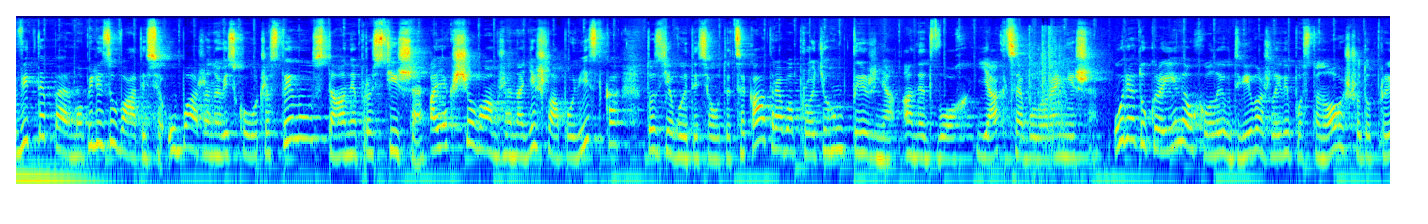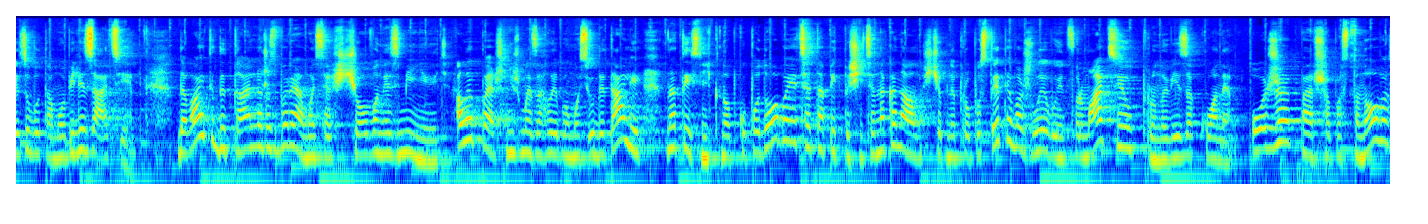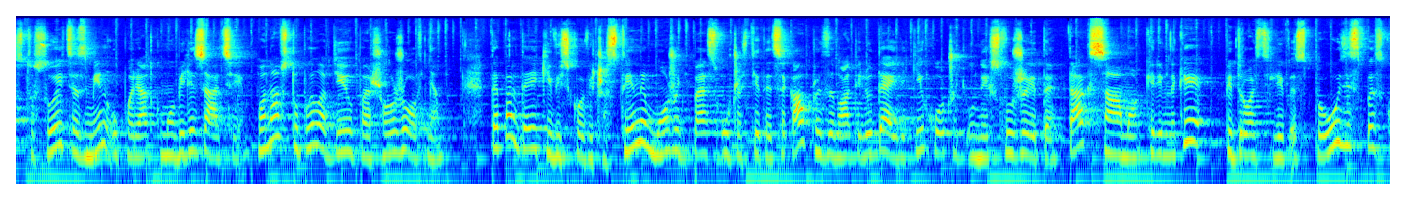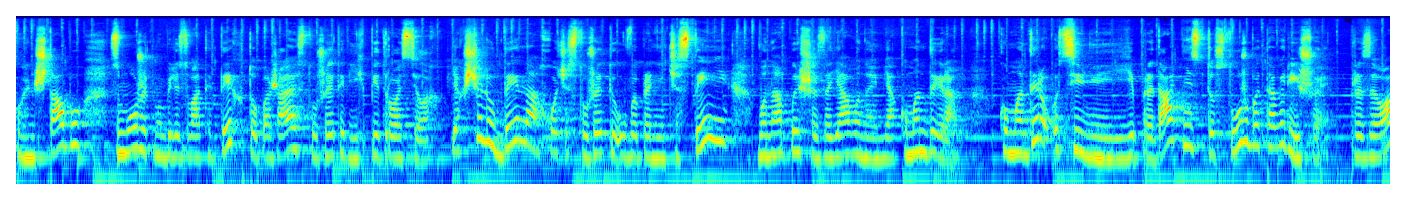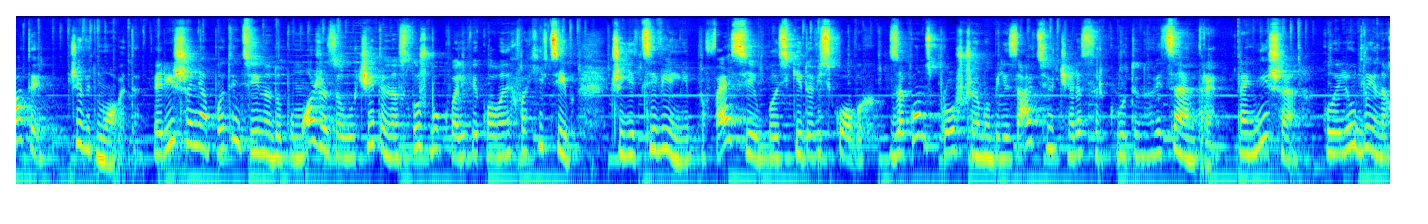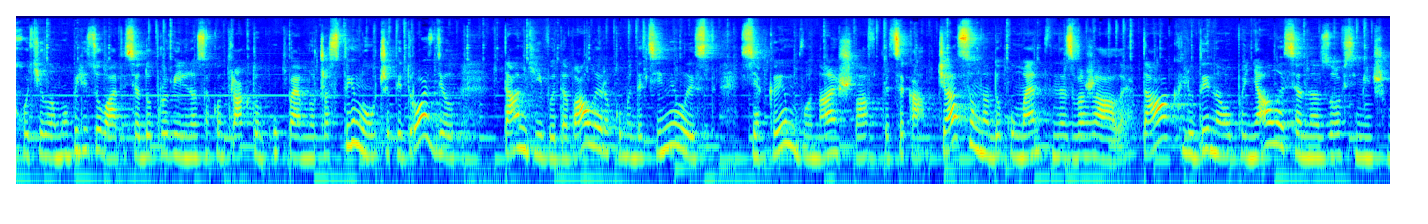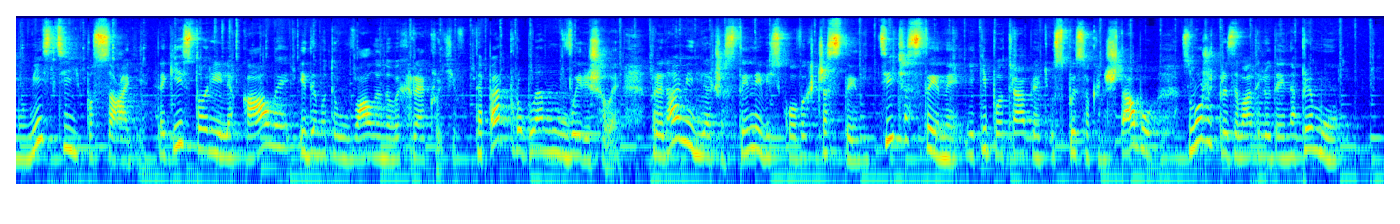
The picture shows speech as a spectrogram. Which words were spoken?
Відтепер мобілізуватися у бажану військову частину стане простіше. А якщо вам вже надійшла повістка, то з'явитися у ТЦК треба протягом тижня, а не двох, як це було раніше. Уряд України ухвалив дві важливі постанови щодо призову та мобілізації. Давайте детально розберемося, що вони змінюють. Але перш ніж ми заглибимось у деталі, натисніть кнопку Подобається та підпишіться на канал, щоб не пропустити важливу інформацію про нові закони. Отже, перша постанова стосується змін у порядку мобілізації. Вона вступила в дію 1 жовтня. Тепер деякі військові частини можуть без участі ТЦК призивати людей, які хочуть у них служити. Так само керівники підрозділів СПУ зі списку генштабу зможуть мобілізувати тих, хто бажає служити в їх підрозділах. Якщо людина хоче служити у вибраній частині, вона пише заяву на ім'я командира. Командир оцінює її придатність до служби та вирішує, призивати чи відмовити. Рішення потенційно допоможе залучити на службу кваліфікованих фахівців, чиї цивільні професії близькі до військових. Закон спрощує мобілізацію через рекрутингові центри. Раніше, коли людина хотіла мобілізуватися добровільно за контрактом у певну частину чи підрозділ, там їй видавали рекомендаційний лист, з яким вона йшла в ТЦК. Часом на документ не зважали. Так людина опинялася на зовсім іншому місці й посаді. Такі історії лякали і демотивували нових рекрутів. Тепер проблему вирішили, принаймні для частини військових частин. Ці частини, які потраплять у список генштабу, зможуть призивати людей напряму.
